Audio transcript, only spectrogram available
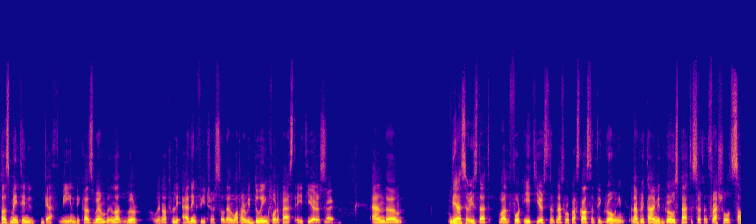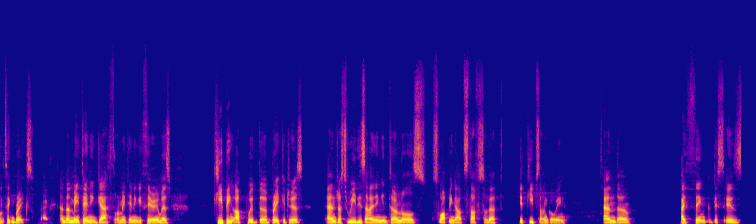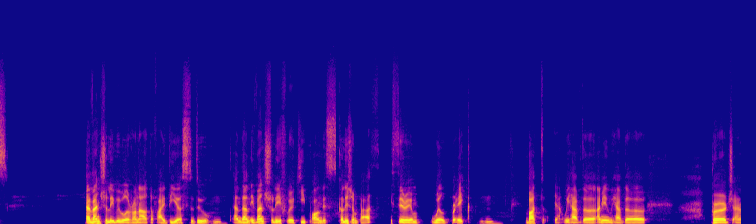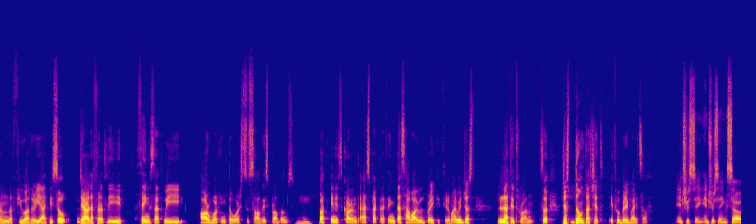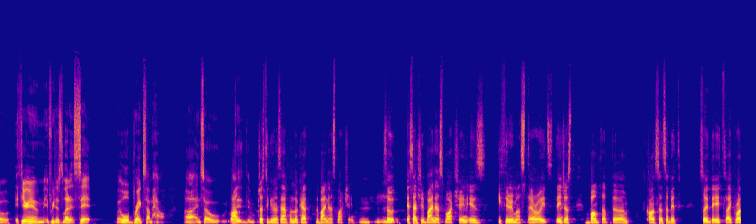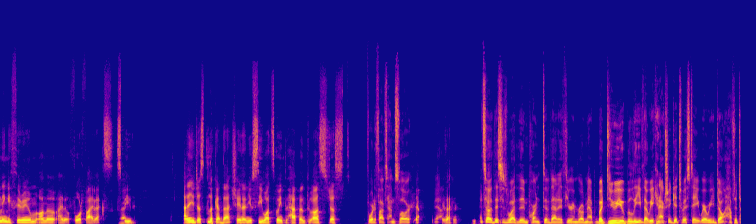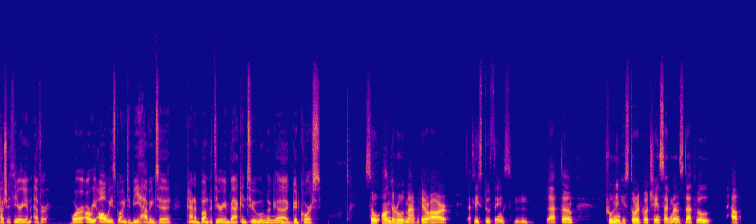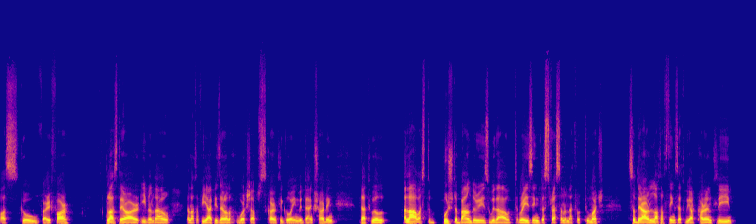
does maintaining Geth mean? Because we're not, we're, we're not really adding features, so then what are we doing for the past eight years? Right. And um, the answer is that, well, for eight years, the network was constantly growing, and every time it grows past a certain threshold, something breaks. Right. And then maintaining Geth or maintaining Ethereum is keeping up with the breakages and just redesigning internals, swapping out stuff so that it keeps on going. And uh, I think this is eventually we will run out of ideas to do. Mm-hmm. And then eventually, if we keep on this collision path, Ethereum will break. Mm-hmm. But yeah, we have the, I mean, we have the purge and a few other EIPs. So there are definitely things that we are working towards to solve these problems. Mm-hmm. But in its current aspect, I think that's how I would break Ethereum. I would just let it run. So just don't touch it, it will break by itself. Interesting, interesting. So Ethereum, if we just let it sit, it will break somehow. Uh, and so, well, the, the, just to give an example, look at the Binance Smart Chain. Mm-hmm. So essentially, Binance Smart Chain is Ethereum on steroids. They right. just bumped up the constants a bit, so it's like running Ethereum on a I don't know four or five x speed. Right. And you just look at that chain and you see what's going to happen to us just four to five times slower. Yeah, yeah, exactly. And so this is what the importance of that Ethereum roadmap. But do you believe that we can actually get to a state where we don't have to touch Ethereum ever? Or are we always going to be having to kind of bump Ethereum back into a, a good course? So on the roadmap, there are at least two things mm-hmm. that um, pruning historical chain segments that will help us go very far. Plus, there are even now a lot of EIPs, there are a lot of workshops currently going with dank danksharding that will allow us to push the boundaries without raising the stress on the network too much. So there are a lot of things that we are currently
